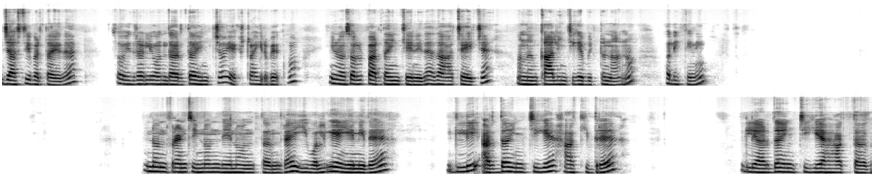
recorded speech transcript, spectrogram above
ಜಾಸ್ತಿ ಬರ್ತಾ ಇದೆ. ಸೊ ಇದರಲ್ಲಿ ಒಂದು ಅರ್ಧ ಇಂಚು ಎಕ್ಸ್ಟ್ರಾ ಇರಬೇಕು. ಇನ್ನು ಸ್ವಲ್ಪ ಅರ್ಧ ಇಂಚು ಏನಿದೆ ಅದು ಆಚೆ ಈಚೆ ಒಂದೊಂದು ಕಾಲು ಇಂಚಿಗೆ ಬಿಟ್ಟು ನಾನು ಹೊಲಿತೀನಿ. ಇನ್ನೊಂದು ಫ್ರೆಂಡ್ಸ್ ಇನ್ನೊಂದೇನು ಅಂತಂದರೆ ಈ ಹೊಲಿಗೆ ಏನಿದೆ, ಇಲ್ಲಿ ಅರ್ಧ ಇಂಚಿಗೆ ಹಾಕಿದರೆ, ಇಲ್ಲಿ ಅರ್ಧ ಇಂಚಿಗೆ ಹಾಕಿದಾಗ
